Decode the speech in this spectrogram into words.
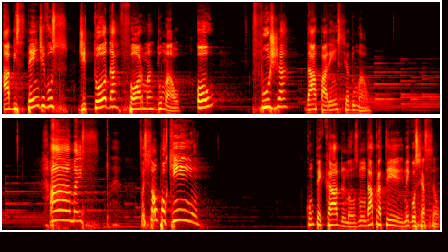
abstende-vos de toda forma do mal, ou fuja da aparência do mal. Ah, mas foi só um pouquinho. Com pecado, irmãos, não dá para ter negociação.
